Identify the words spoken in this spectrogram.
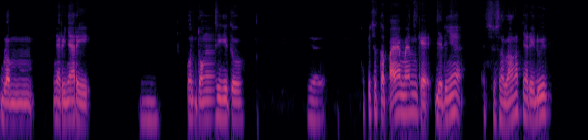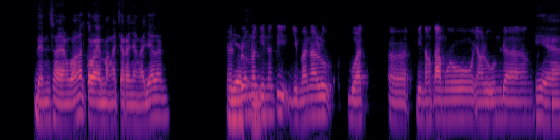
belum nyari-nyari. Hmm. Untungnya sih gitu. Iya. Tapi tetap aja men kayak jadinya susah banget nyari duit. Dan sayang banget kalau emang acaranya nggak jalan. Dan Iya belum sih. lagi nanti gimana lu buat eh, bintang tamu yang lu undang. Iya.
